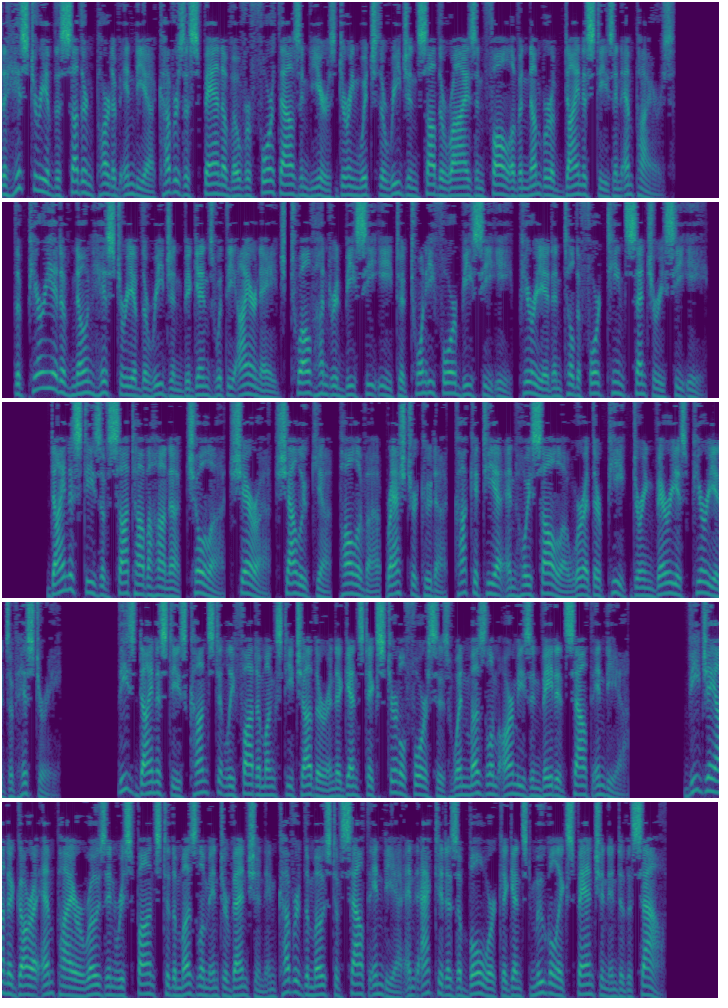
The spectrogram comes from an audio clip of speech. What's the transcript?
The history of the southern part of India covers a span of over 4,000 years during which the region saw the rise and fall of a number of dynasties and empires. The period of known history of the region begins with the Iron Age 1200 BCE to 24 BCE period until the 14th century CE. Dynasties of Satavahana, Chola, Chera, Chalukya, Pallava, Rashtrakuta, Kakatiya and Hoysala were at their peak during various periods of history. These dynasties constantly fought amongst each other and against external forces when Muslim armies invaded South India. Vijayanagara Empire rose in response to the Muslim intervention and covered the most of South India and acted as a bulwark against Mughal expansion into the south.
